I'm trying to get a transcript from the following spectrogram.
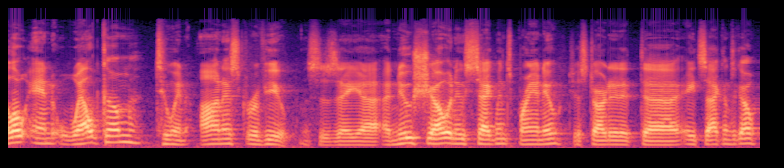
Hello and welcome to an honest review. This is a, uh, a new show, a new segment, it's brand new. Just started it uh, eight seconds ago,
